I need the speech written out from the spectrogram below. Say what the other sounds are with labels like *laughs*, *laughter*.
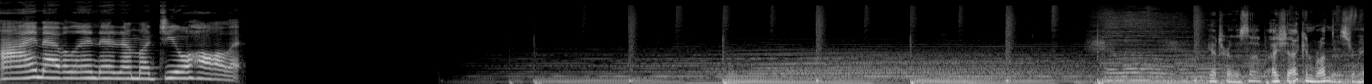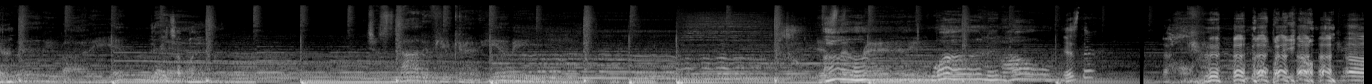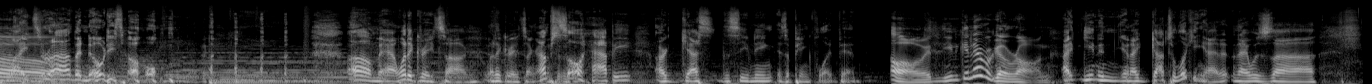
I'm Evelyn and I'm a geoholic. I gotta turn this up. Actually, I can run this from here. Maybe it's up my Just not if you can hear me. Is there anyone? One at home. Is there? *laughs* Nobody home. *laughs* Oh. Lights are on, but nobody's home. Oh man, what a great song! What a great song! I'm so happy. Our guest this evening is a Pink Floyd fan. Oh, you can never go wrong. I you know, and I got to looking at it, and I was, uh,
